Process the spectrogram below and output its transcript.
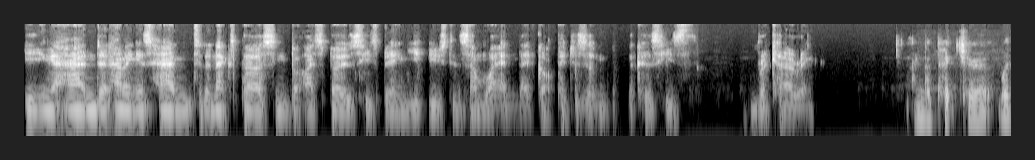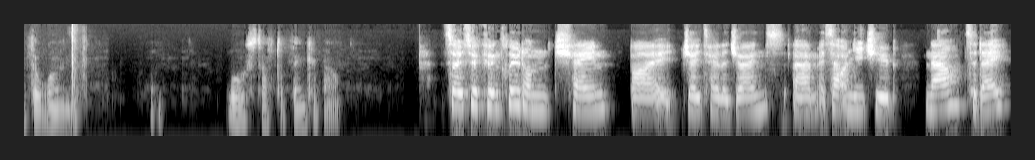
eating a hand and having his hand to the next person, but I suppose he's being used in some way, and they've got pictures of him because he's recurring. And the picture with the woman. All stuff to think about. So to conclude on Chain by Jay Taylor Jones, um, it's out on YouTube now today.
